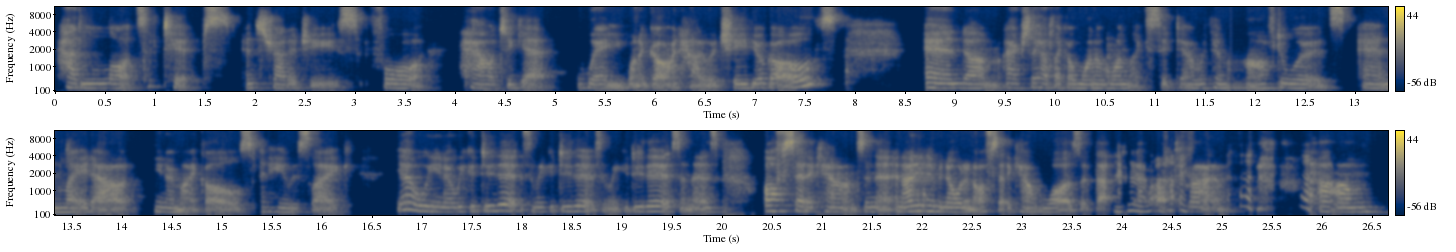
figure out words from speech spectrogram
had lots of tips and strategies for how to get where you want to go and how to achieve your goals. And um, I actually had like a one-on-one like sit down with him afterwards and laid out, you know, my goals. And he was like, yeah, well, you know, we could do this and we could do this and we could do this. And there's offset accounts and and I didn't even know what an offset account was at that, at that time. um,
